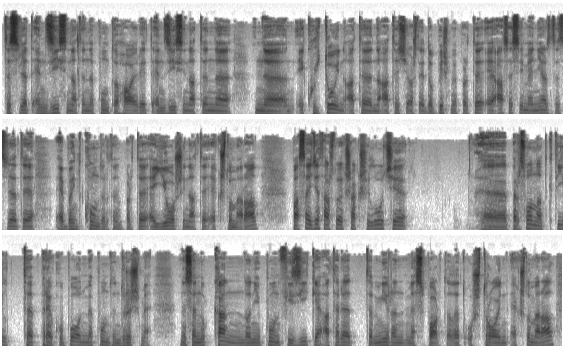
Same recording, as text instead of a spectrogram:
të cilët e nxisin atë në punë të hajrit, e nxisin atë në në e kujtojnë atë në atë që është e dobishme për të e asesi me njerëz të cilët e, e bëjnë të kundërtën për të, e joshin atë e kështu me radhë. Pastaj gjithashtu e kisha këshillu që personat e këtillë të preokupohen me punë të ndryshme. Nëse nuk kanë ndonjë punë fizike, atëherë të merren me sport dhe të ushtrojnë e kështu me radhë,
